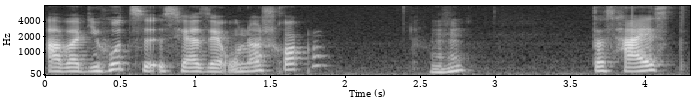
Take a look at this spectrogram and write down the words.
aber die Hutze ist ja sehr unerschrocken. Mhm. Das heißt,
